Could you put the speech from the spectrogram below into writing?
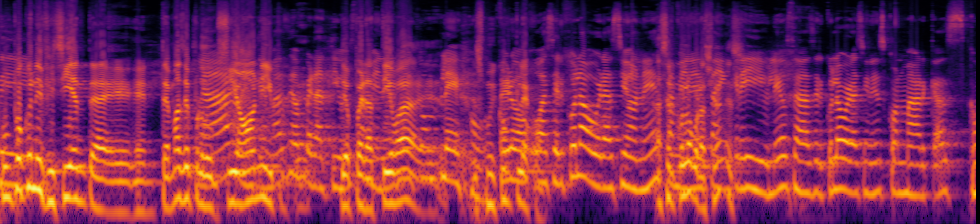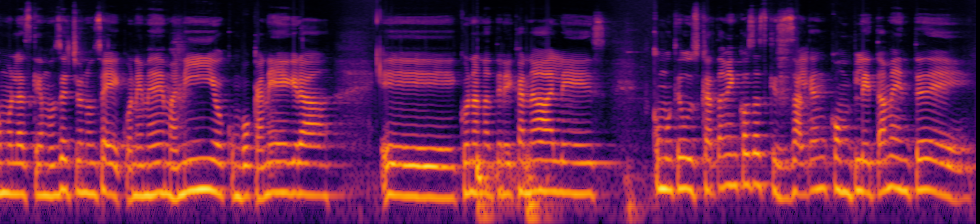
un poco ineficiente eh, en temas de producción y de, operativa. Es muy complejo. Es muy complejo. Pero, o hacer colaboraciones hacer también colaboraciones. está increíble, o sea, hacer colaboraciones con marcas como las que hemos hecho, no sé, con M de Maní o con Boca Negra. Eh, con Ana Tere Canales, como que buscar también cosas que se salgan completamente de,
